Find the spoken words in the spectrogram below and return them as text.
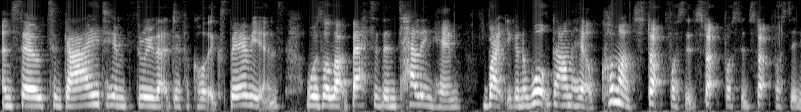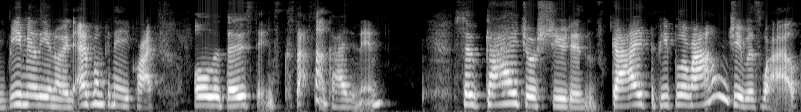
And so to guide him through that difficult experience was a lot better than telling him, right, you're going to walk down the hill. Come on, stop fussing, stop fussing, stop fussing. You're being really annoying. Everyone can hear you cry. All of those things, because that's not guiding him. So guide your students, guide the people around you as well,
